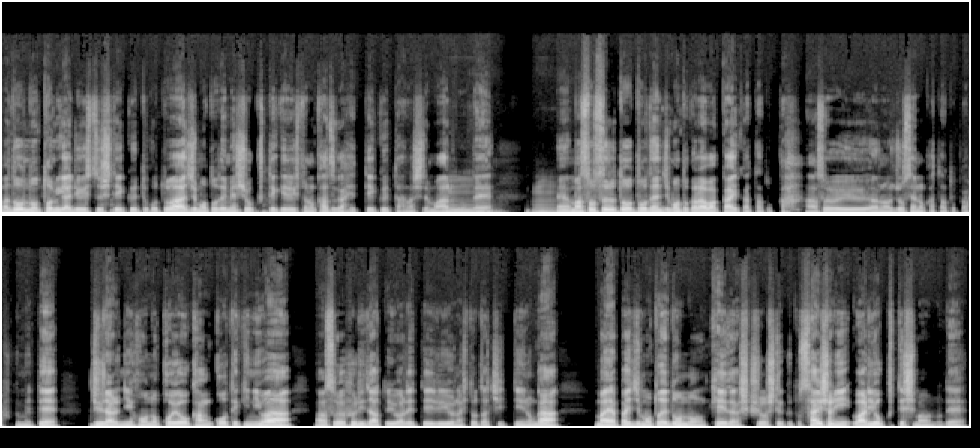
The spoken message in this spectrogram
まあ、どんどん富が流出していくってことは、地元で飯を食っていける人の数が減っていくって話でもあるので、うんえー、まあ、そうすると当然地元から若い方とか、あそういうあの女性の方とか含めて、従来の日本の雇用観光的には、あすごい不利だと言われているような人たちっていうのが、まあやっぱり地元でどんどん経済が縮小していくと最初に割り送ってしまうので、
